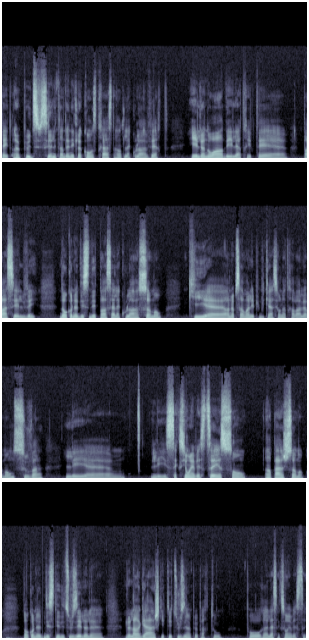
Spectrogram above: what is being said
être un peu difficile étant donné que le contraste entre la couleur verte et le noir des lettres était assez élevé. Donc, on a décidé de passer à la couleur saumon, qui, euh, en observant les publications à travers le monde, souvent les, euh, les sections investir sont en page saumon. Donc, on a décidé d'utiliser le, le, langage qui est utilisé un peu partout pour euh, la section investir.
